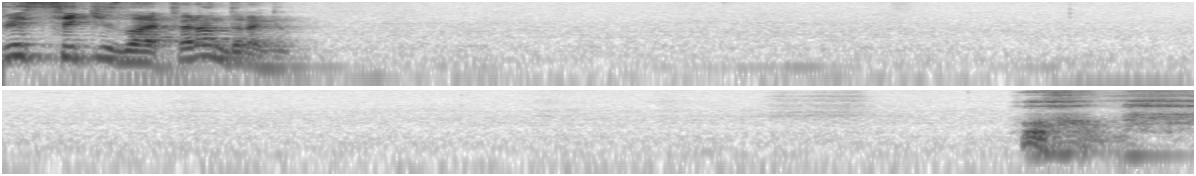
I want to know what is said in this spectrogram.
ve 8 life veren Dragon. Oh Allah.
